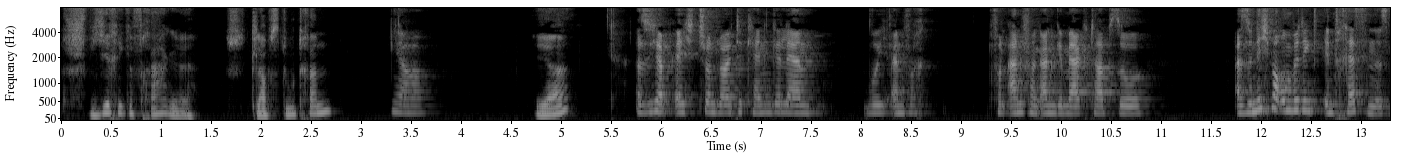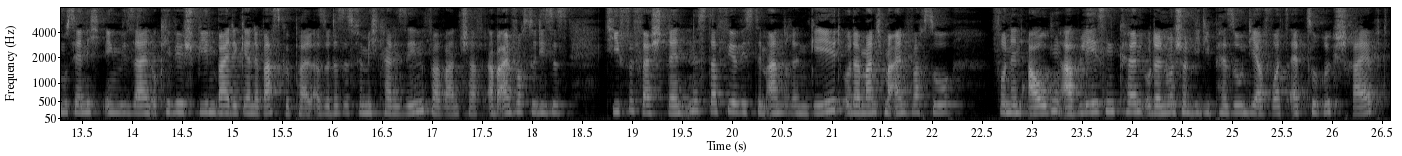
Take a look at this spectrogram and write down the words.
Schwierige Frage. Glaubst du dran? Ja. Ja? Also ich habe echt schon Leute kennengelernt, wo ich einfach von Anfang an gemerkt habe, so, also nicht mal unbedingt Interessen. Es muss ja nicht irgendwie sein, okay, wir spielen beide gerne Basketball. Also das ist für mich keine Seelenverwandtschaft, aber einfach so dieses tiefe Verständnis dafür, wie es dem anderen geht oder manchmal einfach so von den Augen ablesen können oder nur schon wie die Person, die auf WhatsApp zurückschreibt,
